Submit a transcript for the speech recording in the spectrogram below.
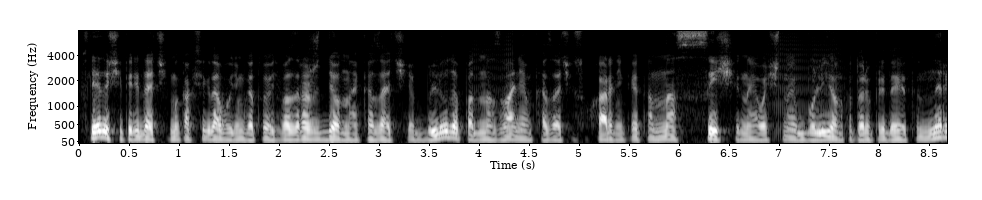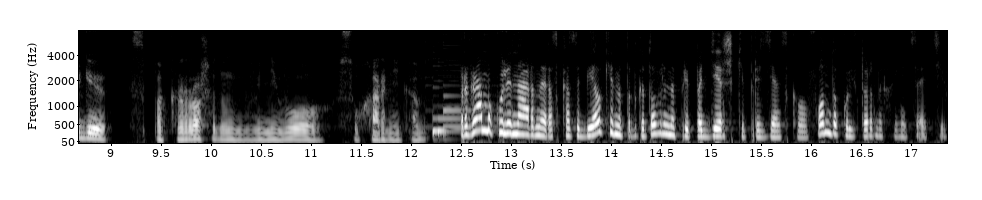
В следующей передаче мы, как всегда, будем готовить возрожденное казачье блюдо под названием казачий сухарник. Это насыщенный овощной бульон, который придает энергию с покрошенным в него сухарником. Программа «Кулинарные рассказы Белкина» подготовлена при поддержке Президентского фонда культурных инициатив.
